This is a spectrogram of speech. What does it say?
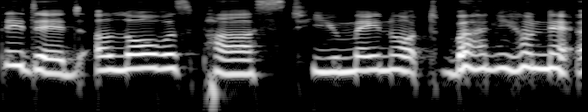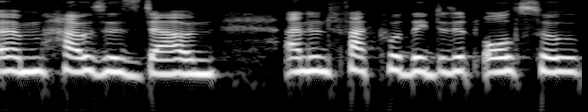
They did. A law was passed. You may not burn your um, houses down. And in fact, what they did it also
